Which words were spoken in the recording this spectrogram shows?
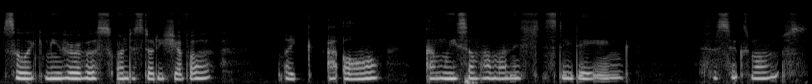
So like neither of us understood each other like at all and we somehow managed to stay dating for six months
